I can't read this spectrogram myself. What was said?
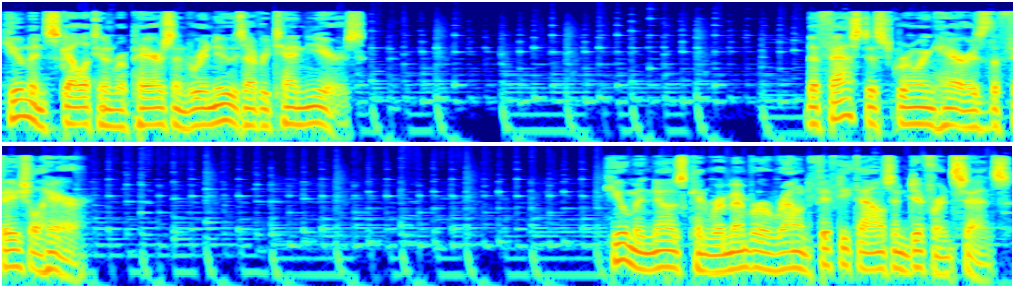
Human skeleton repairs and renews every 10 years. The fastest growing hair is the facial hair. Human nose can remember around 50,000 different scents.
